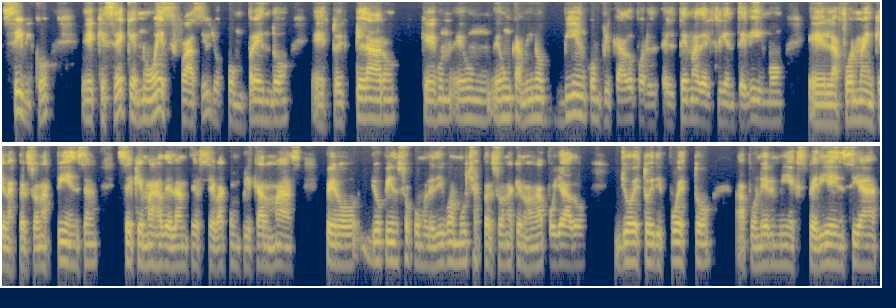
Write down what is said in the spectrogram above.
cívico, eh, que sé que no es fácil, yo comprendo, estoy claro que es un, es un, es un camino bien complicado por el, el tema del clientelismo, eh, la forma en que las personas piensan. Sé que más adelante se va a complicar más, pero yo pienso, como le digo a muchas personas que nos han apoyado, yo estoy dispuesto a poner mi experiencia,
